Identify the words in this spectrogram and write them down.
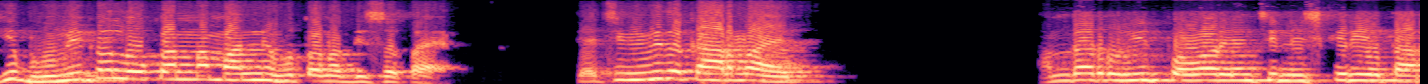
ही भूमिका लोकांना मान्य होताना दिसत आहे. त्याची विविध कारणं आहेत. आमदार रोहित पवार यांची निष्क्रियता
